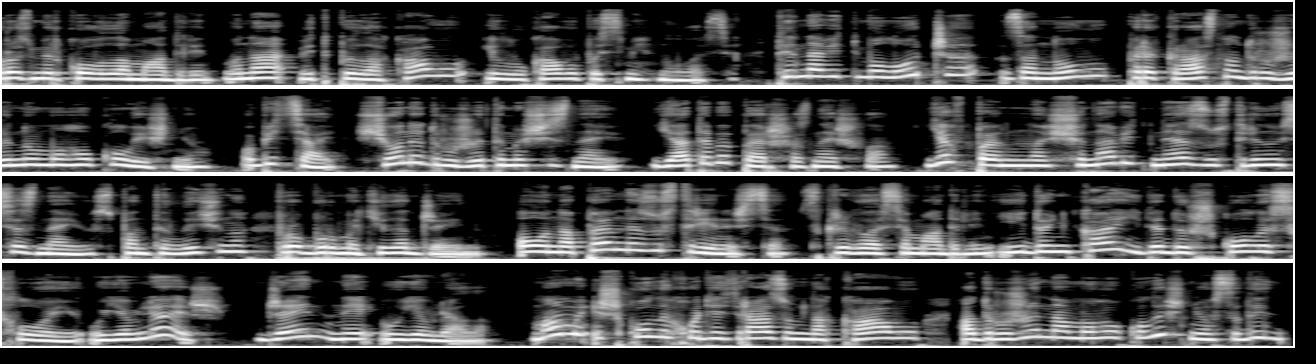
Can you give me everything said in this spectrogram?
розмірковувала Мадлін. Вона відпила каву і лукаво посміхнулася. Ти навіть молодша за нову прекрасну дружину мого колишнього. Обіцяй, що не дружитимеш із нею. Я тебе перша знайшла. Я впевнена, що навіть не зустрінуся з нею, спантеличено пробурмотіла Джейн. О, напевне, зустрінешся, скривилася Маделін. Її донька йде до школи з Хлої. Уявляєш? Джейн не уявляла. Мами із школи ходять разом на каву, а дружина мого колишнього сидить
